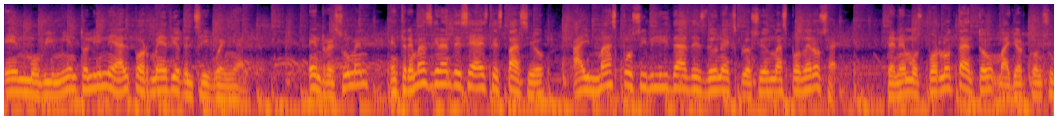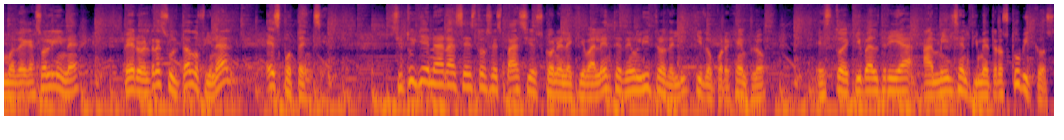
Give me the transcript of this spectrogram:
en movimiento lineal por medio del cigüeñal. En resumen, entre más grande sea este espacio, hay más posibilidades de una explosión más poderosa. Tenemos por lo tanto mayor consumo de gasolina, pero el resultado final es potencia. Si tú llenaras estos espacios con el equivalente de un litro de líquido, por ejemplo, esto equivaldría a mil centímetros cúbicos.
